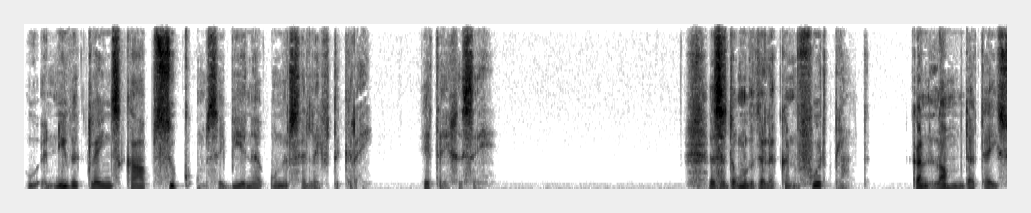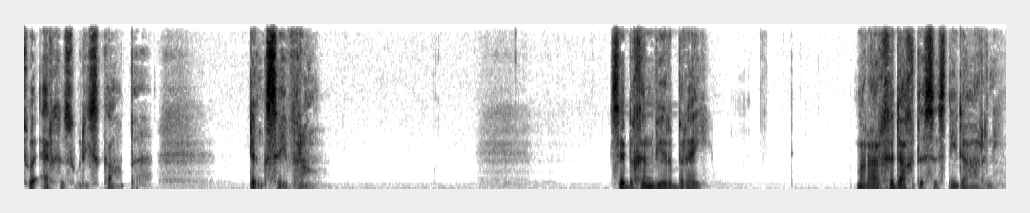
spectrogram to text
hoe 'n nuwe klein skaap soek om sy bene onder sy lyf te kry, het hy gesê. Is dit omdat hulle kan voortplant? Kan lam dat hy so erg is oor die skape? Dink sy wrang. Sy begin weer brei. Maar haar gedagtes is nie daar nie.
